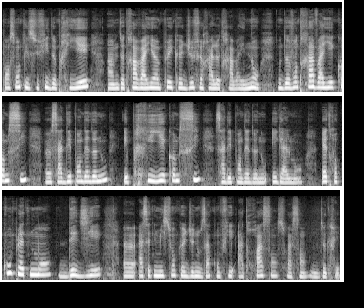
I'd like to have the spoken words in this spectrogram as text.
pensons qu'il suffit de prier, hein, de travailler un peu et que Dieu fera le travail. Non, nous devons travailler comme si euh, ça dépendait de nous et prier comme si ça dépendait de nous également être complètement dédié euh, à cette mission que Dieu nous a confiée à 360 degrés.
